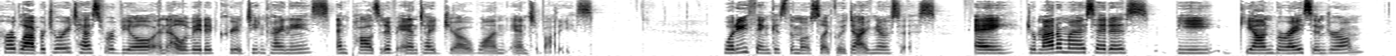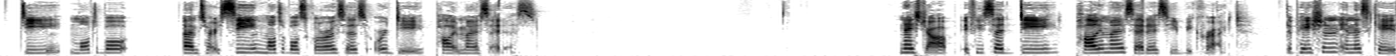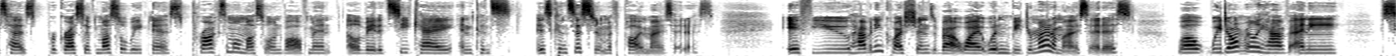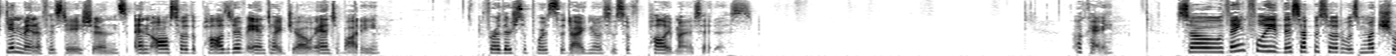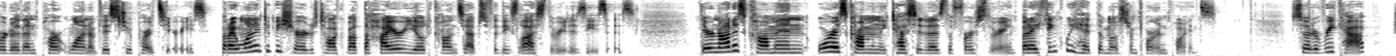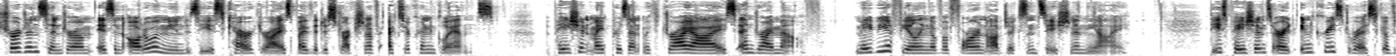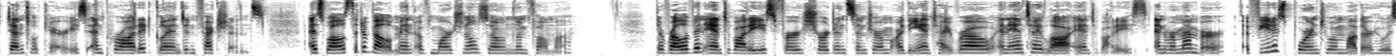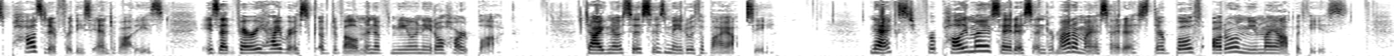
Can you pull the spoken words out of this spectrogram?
Her laboratory tests reveal an elevated creatine kinase and positive anti Jo 1 antibodies. What do you think is the most likely diagnosis? A. Dermatomyositis. B. Guillain-Barré syndrome. D. Multiple. I'm sorry. C. Multiple sclerosis. Or D. Polymyositis. Nice job. If you said D. Polymyositis, you'd be correct. The patient in this case has progressive muscle weakness, proximal muscle involvement, elevated CK, and cons- is consistent with polymyositis. If you have any questions about why it wouldn't be dermatomyositis, well, we don't really have any skin manifestations, and also the positive anti Jo antibody further supports the diagnosis of polymyositis. Okay, So, thankfully, this episode was much shorter than part one of this two part series, but I wanted to be sure to talk about the higher yield concepts for these last three diseases. They're not as common or as commonly tested as the first three, but I think we hit the most important points. So, to recap, Sjogren's syndrome is an autoimmune disease characterized by the destruction of exocrine glands. A patient might present with dry eyes and dry mouth, maybe a feeling of a foreign object sensation in the eye. These patients are at increased risk of dental caries and parotid gland infections, as well as the development of marginal zone lymphoma. The relevant antibodies for Sjogren's syndrome are the anti-Ro and anti-La antibodies. And remember, a fetus born to a mother who is positive for these antibodies is at very high risk of development of neonatal heart block. Diagnosis is made with a biopsy. Next, for polymyositis and dermatomyositis, they're both autoimmune myopathies.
